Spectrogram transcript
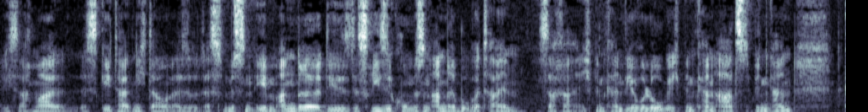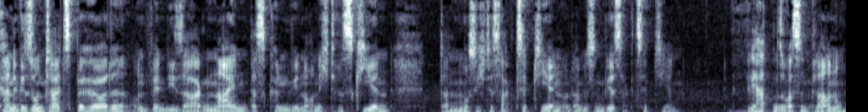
ich sag mal, es geht halt nicht darum, also das müssen eben andere, die, das Risiko müssen andere beurteilen. Ich sage ja, ich bin kein Virologe, ich bin kein Arzt, ich bin kein, keine Gesundheitsbehörde und wenn die sagen, nein, das können wir noch nicht riskieren, dann muss ich das akzeptieren oder müssen wir es akzeptieren. Wir hatten sowas in Planung.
